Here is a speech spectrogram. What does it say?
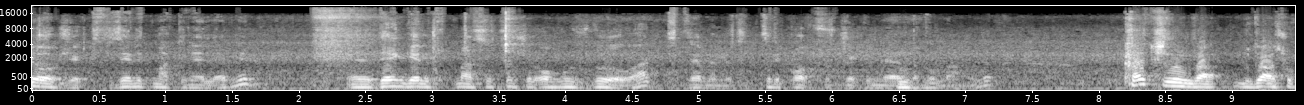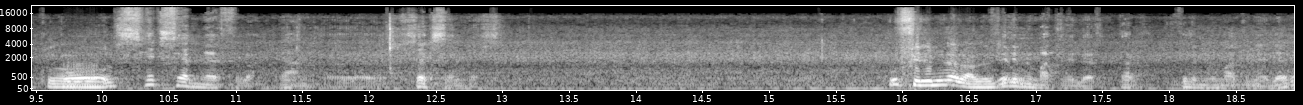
Objektif zenit makinelerinin e, dengeli tutması için şöyle omuzluğu var. Titrememesi, tripodsuz çekimlerde kullanılır. Kaç yılında bu daha çok kullanılıyordu? 80'ler falan yani e, 80'ler. Bu filmler herhalde değil mi? Filmli makineler tabii. Filmli makineleri.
